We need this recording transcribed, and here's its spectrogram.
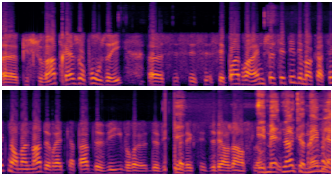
euh, puis souvent très opposées. Euh, c'est- pas un problème. Une société démocratique normalement devrait être capable de vivre euh, de vivre Et- avec ces divergences-là. et maintenant C'est- que même la-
